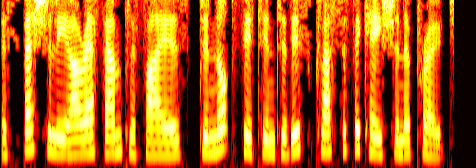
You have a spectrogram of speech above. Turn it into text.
especially RF amplifiers, do not fit into this classification approach.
